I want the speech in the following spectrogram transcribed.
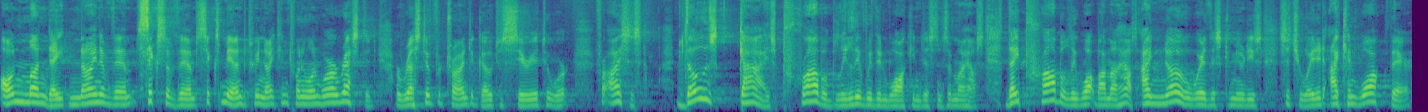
On Monday, nine of them, six of them, six men between 19 and 21 were arrested, arrested for trying to go to Syria to work for ISIS. Those guys probably live within walking distance of my house. They probably walk by my house. I know where this community is situated. I can walk there.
